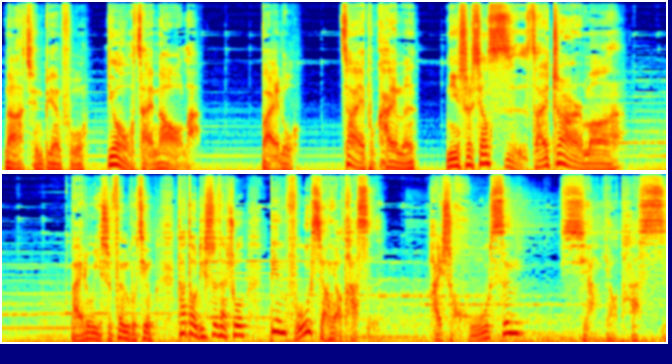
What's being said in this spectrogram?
那群蝙蝠又在闹了。白鹿，再不开门，你是想死在这儿吗？白鹿一时分不清，他到底是在说蝙蝠想要他死，还是胡森想要他死。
